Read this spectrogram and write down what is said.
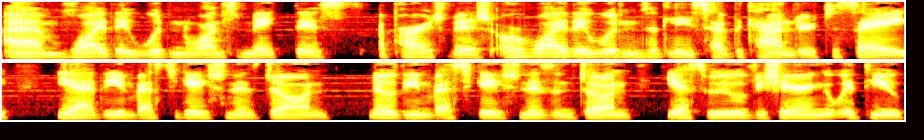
um, why they wouldn't want to make this a part of it, or why they wouldn't at least have the candor to say, yeah, the investigation is done. No, the investigation isn't done. Yes, we will be sharing it with you.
